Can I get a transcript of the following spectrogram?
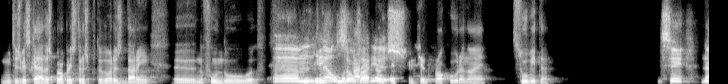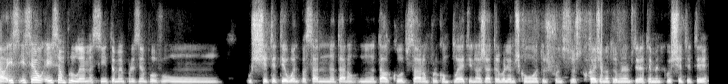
muitas vezes, se calhar, das próprias transportadoras, de darem, uh, no fundo. Um, não, são várias. Crescente procura, não é? Súbita. Sim, não, isso, isso, é, isso é um problema, sim. Também, por exemplo, houve um, os CTT o ano passado no Natal, no Natal colapsaram por completo e nós já trabalhamos com outros fornecedores de correio, já não trabalhamos diretamente com os CTT,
